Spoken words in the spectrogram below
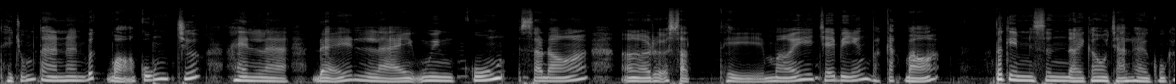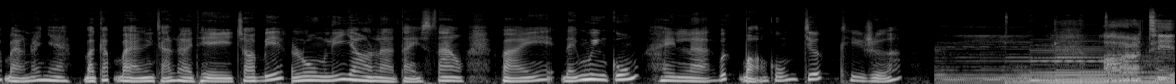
thì chúng ta nên bứt bỏ cuống trước hay là để lại nguyên cuống sau đó uh, rửa sạch thì mới chế biến và cắt bỏ. Tôi Kim xin đợi câu trả lời của các bạn đó nha. Và các bạn trả lời thì cho biết luôn lý do là tại sao phải để nguyên cuốn hay là vứt bỏ cuốn trước khi rửa. RTI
